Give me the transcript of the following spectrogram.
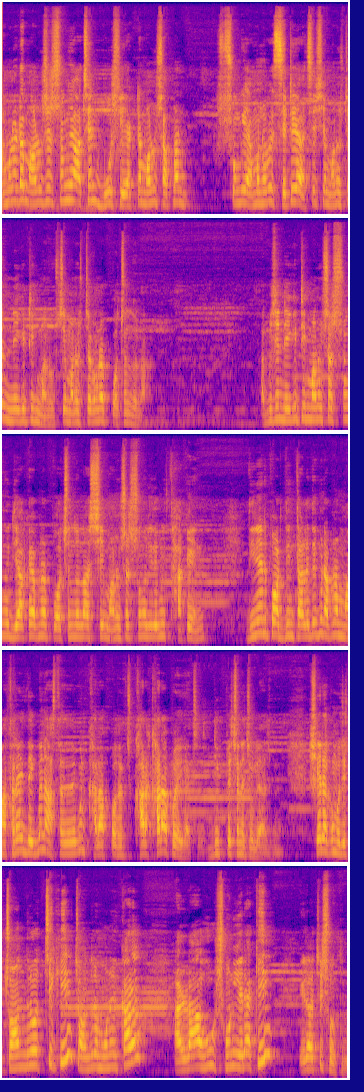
এমন একটা মানুষের সঙ্গে আছেন, বসে একটা মানুষ আপনার সঙ্গে এমনভাবে সেটে আছে, সে মানুষটা নেগেটিভ মানুষ, সে মানুষটাকে আপনার পছন্দ না। আপনি সেই নেগেটিভ মানুষের সঙ্গে যাকে আপনার পছন্দ না, সেই মানুষের সঙ্গে যদি আপনি থাকেন দিনের পর দিন তাহলে দেখবেন আপনার মাথাটাই দেখবেন, আস্তে আস্তে দেখবেন খারাপ পথে, খারাপ হয়ে গেছে ডিপ্রেশনে চলে আসবেন। সেরকম হচ্ছে, চন্দ্র হচ্ছে কি? চন্দ্র মনের কারক, আর রাহু, শনি এরা কি? এরা হচ্ছে শত্রু।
